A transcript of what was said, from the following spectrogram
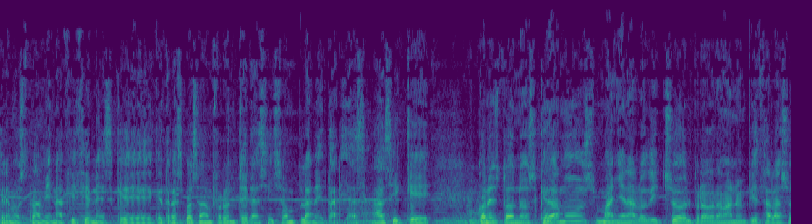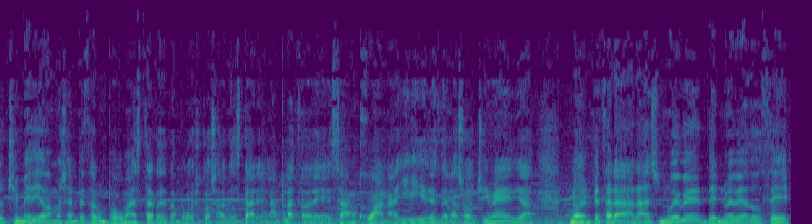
Tenemos también aficiones que, traspasan fronteras y son planetarias. Así que con esto nos quedamos. Mañana lo dicho, el programa no empieza a las ocho y media. Vamos a empezar un poco más tarde. Tampoco es cosa de estar en la plaza de San Juan allí desde las ocho y media. No, empezará a las nueve, de nueve a doce.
